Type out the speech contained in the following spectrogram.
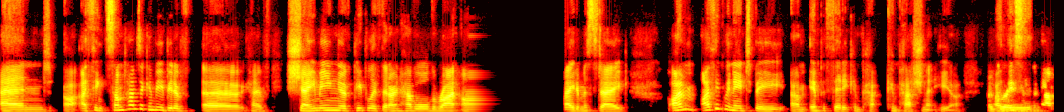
And uh, I think sometimes it can be a bit of uh, kind of shaming of people if they don't have all the right made a mistake I'm. I think we need to be um, empathetic and pa- compassionate here. And this is about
